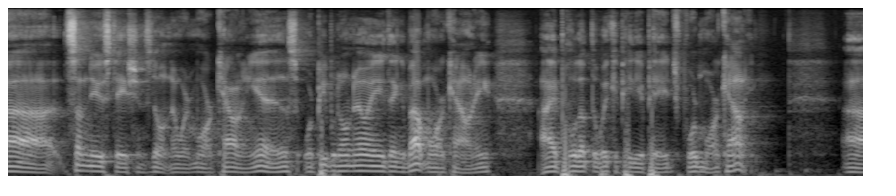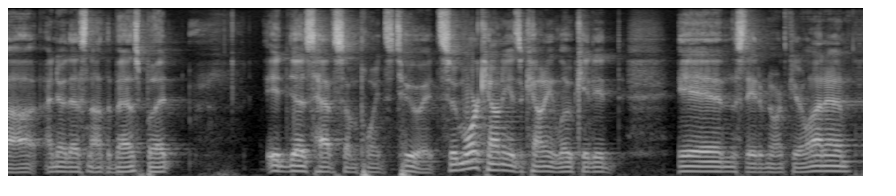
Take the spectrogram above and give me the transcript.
uh, some news stations don't know where Moore County is, or people don't know anything about Moore County, I pulled up the Wikipedia page for Moore County. Uh, I know that's not the best, but it does have some points to it. So, Moore County is a county located in the state of North Carolina.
